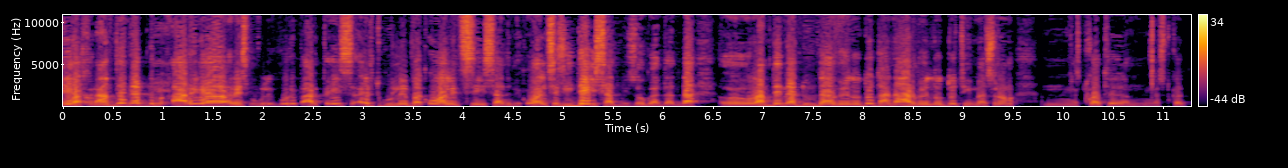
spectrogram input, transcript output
დიახ, რამდენად მყარია რესპუბლიკური პარტიის ერთგულება კოალიციისადმი, კოალიციის იდეისადმი ზოგადად და რამდენად უნდა ველოდოთ ან არ ველოდოთ იმას რომ ასე ვთქვათ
